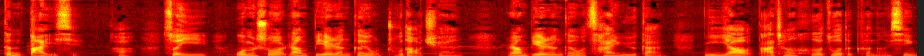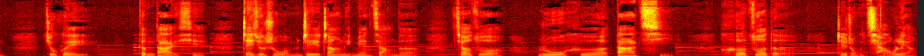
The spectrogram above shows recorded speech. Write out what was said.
更大一些。哈，所以我们说让别人更有主导权，让别人更有参与感，你要达成合作的可能性就会更大一些。这就是我们这一章里面讲的，叫做如何搭起合作的这种桥梁。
